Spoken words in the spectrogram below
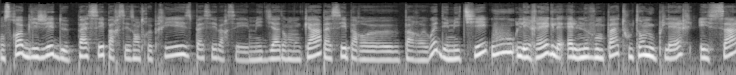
on sera obligé de passer par ces entreprises, passer par ces médias dans mon cas, passer par, euh, par euh, ouais, des métiers où les règles, elles ne vont pas tout le temps nous plaire. Et ça,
